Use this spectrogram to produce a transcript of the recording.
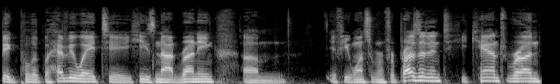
big political heavyweight. He's not running. Um, if he wants to run for president, he can't run.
